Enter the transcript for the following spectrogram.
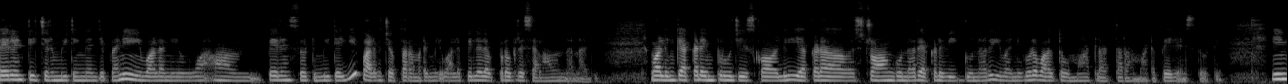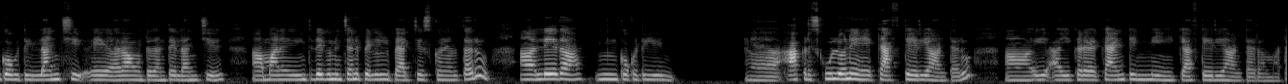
పేరెంట్ టీచర్ మీటింగ్ అని చెప్పని వాళ్ళని పేరెంట్స్ తోటి మీట్ అయ్యి వాళ్ళకి చెప్తారనమాట మీ వాళ్ళ పిల్లల ప్రోగ్రెస్ ఎలా ఉందన్నది. వాళ్ళు ఇంకెక్కడ ఇంప్రూవ్ చేసుకోవాలి ఎక్కడ స్ట్రాంగ్ ఉన్నారు ఎక్కడ వీక్గా ఉన్నారు ఇవన్నీ కూడా వాళ్ళతో మాట్లాడతారనమాట పేరెంట్స్ తోటి. ఇంకొకటి లంచ్ ఎలా ఉంటుందంటే లంచ్ మన ఇంటి దగ్గర నుంచి పిల్లలు ప్యాక్ చేసుకొని వెళ్తారు. లేదా ఇంకొకటి అక్కడ స్కూల్లోనే క్యాఫ్టేరియా అంటారు. ఇక్కడ క్యాంటీన్ని క్యాఫ్టేరియా అంటారు అనమాట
